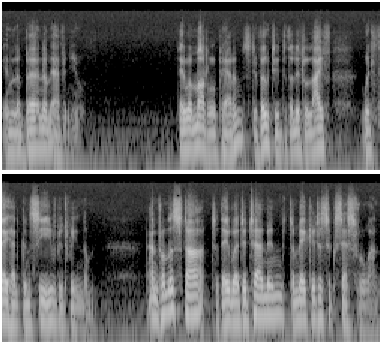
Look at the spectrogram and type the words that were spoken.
in Laburnum Avenue. They were model parents, devoted to the little life which they had conceived between them, and from the start they were determined to make it a successful one.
